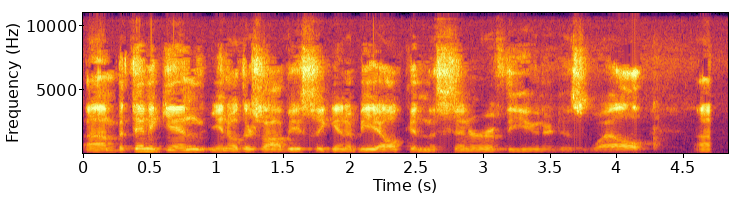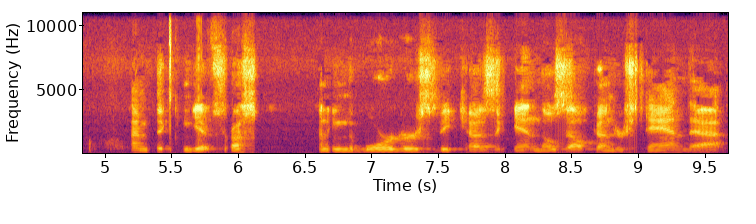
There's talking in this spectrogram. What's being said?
Um, but then again, you know, there's obviously going to be elk in the center of the unit as well. Uh, sometimes it can get frustrating the borders because again, those elk understand that.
